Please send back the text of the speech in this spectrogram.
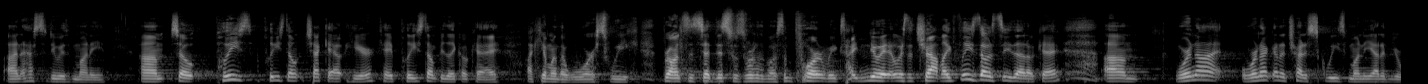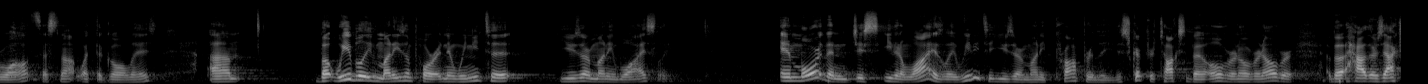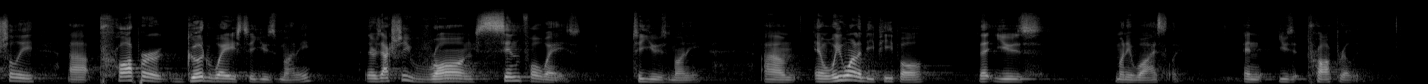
uh, and it has to do with money. Um, so please, please don't check out here. Okay, please don't be like, okay, I came on the worst week. Bronson said this was one of the most important weeks. I knew it. It was a trap. Like, please don't see that. Okay. Um, we're not, we're not going to try to squeeze money out of your wallets. That's not what the goal is. Um, but we believe money is important, and we need to use our money wisely. And more than just even wisely, we need to use our money properly. The scripture talks about over and over and over about how there's actually uh, proper, good ways to use money. There's actually wrong, sinful ways to use money. Um, and we want to be people that use money wisely and use it properly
